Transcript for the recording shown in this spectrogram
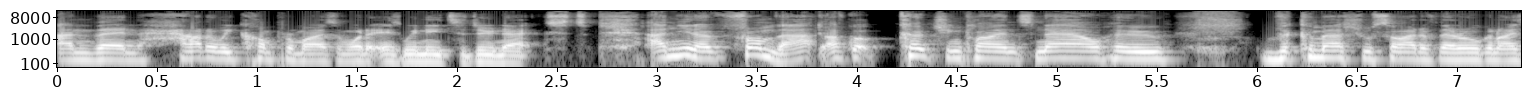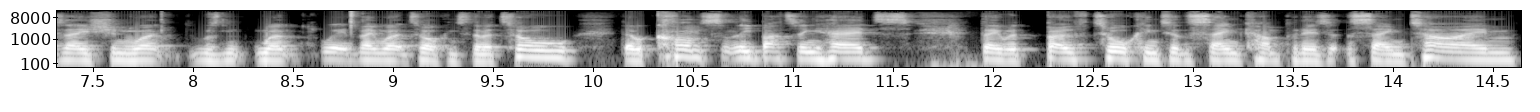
and then how do we compromise on what it is we need to do next? And you know from that i've got coaching clients now who the commercial side of their organization weren't, wasn't, weren't they weren't talking to them at all. They were constantly butting heads. They were both talking to the same companies at the same time.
